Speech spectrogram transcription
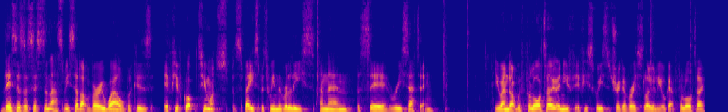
This is a system that has to be set up very well because if you've got too much space between the release and then the sear resetting, you end up with full auto, and you, if you squeeze the trigger very slowly, you'll get full auto.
